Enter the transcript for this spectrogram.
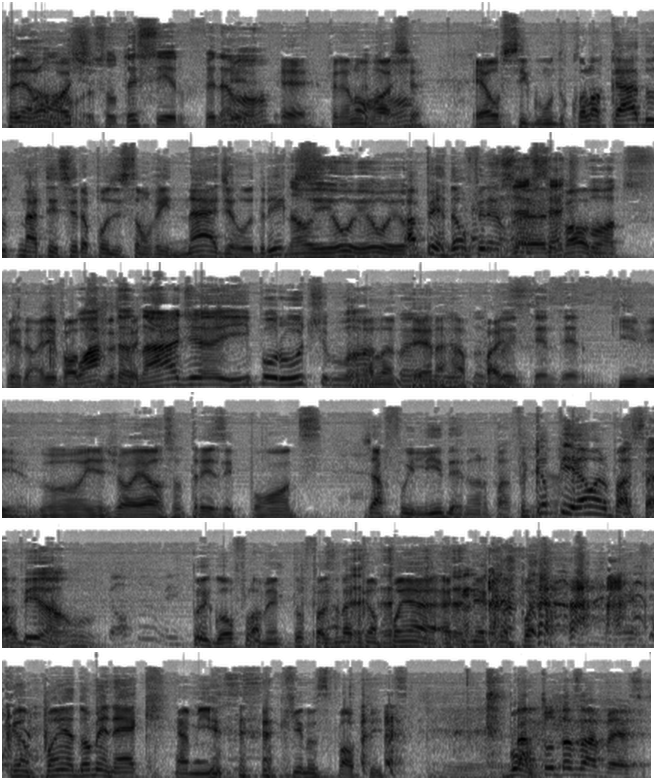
Fenelon Rocha. Eu sou o terceiro, Fenelon. É, é Fenelon, Rocha. É o segundo colocado. Na terceira posição vem Nádia Rodrigues. Não, eu, eu, eu. Ah, perdão, Fenelon. 17 Elivaldo. pontos. Perdão, Elivaldo. Quarta, 17. Nádia e por último. Na lanterna, rapaz. Não tô entendendo. Que vergonha. Joel são 13 pontos. Já fui líder no ano passado. Fui campeão ano passado. Campeão. Tô igual o Flamengo, tô fazendo a campanha, a minha campanha, campanha Domenech, a minha, aqui nos palpites. Bom, tá tudo as avessas.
